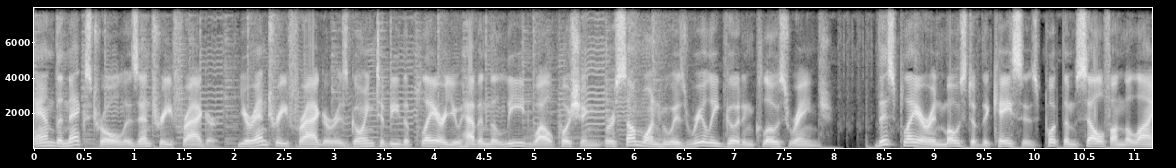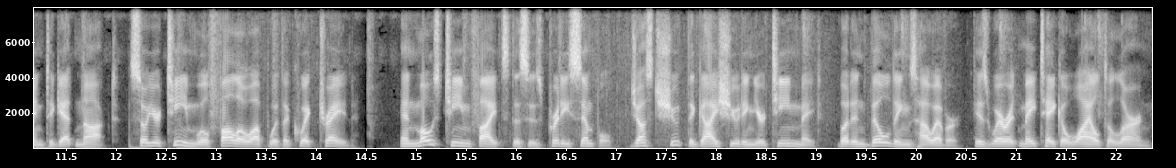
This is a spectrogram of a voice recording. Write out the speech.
And the next role is entry fragger. Your entry fragger is going to be the player you have in the lead while pushing or someone who is really good in close range. This player in most of the cases put themselves on the line to get knocked, so your team will follow up with a quick trade. In most team fights this is pretty simple, just shoot the guy shooting your teammate, but in buildings however, is where it may take a while to learn.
